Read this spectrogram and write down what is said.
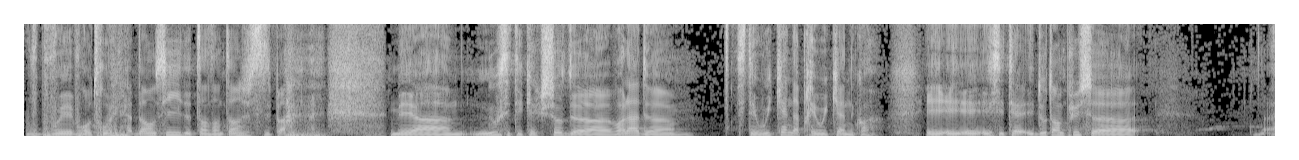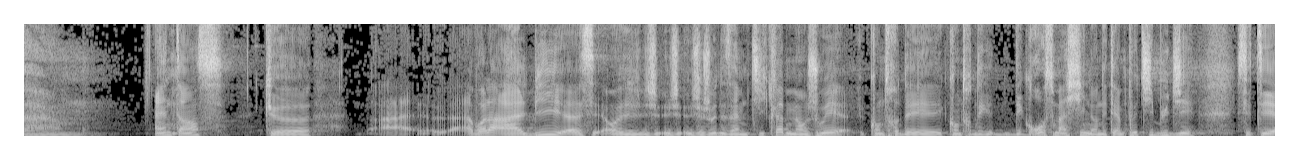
Vous pouvez vous retrouver là-dedans aussi de temps en temps, je ne sais pas. Mais euh, nous, c'était quelque chose de, euh, voilà, de, c'était week-end après week-end, quoi. Et, c'était d'autant plus euh, intense que voilà, à Albi, je, jouais dans un petit club, mais on jouait contre des, contre des, grosses machines. On était un petit budget. C'était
